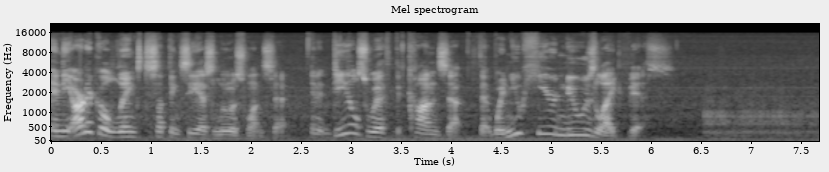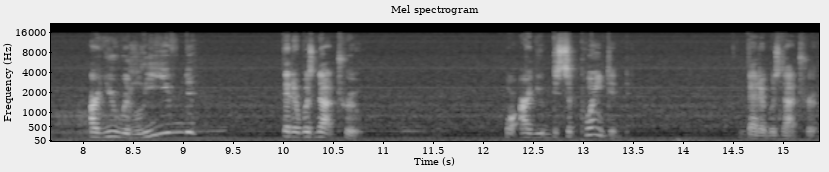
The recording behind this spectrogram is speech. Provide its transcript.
and the article links to something C.S. Lewis once said, and it deals with the concept that when you hear news like this, are you relieved that it was not true? Or are you disappointed that it was not true?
